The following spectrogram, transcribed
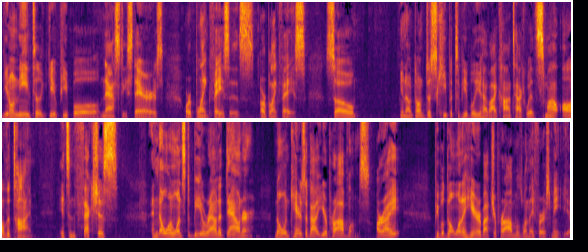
You don't need to give people nasty stares or blank faces or blank face so, you know, don't just keep it to people you have eye contact with. Smile all the time. It's infectious, and no one wants to be around a downer. No one cares about your problems, all right? People don't want to hear about your problems when they first meet you.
